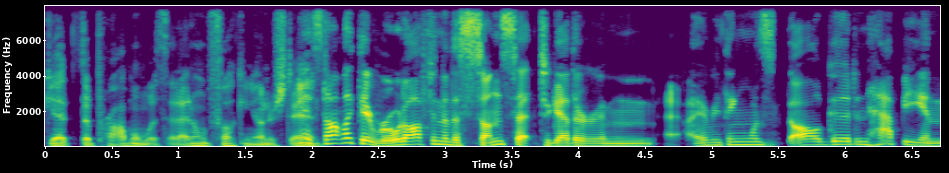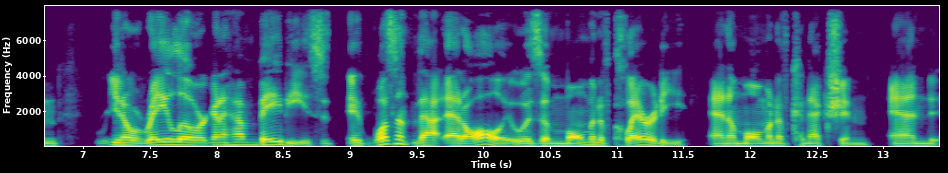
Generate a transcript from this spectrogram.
get the problem with it. I don't fucking understand. It's not like they rode off into the sunset together and everything was all good and happy and you know Reylo are going to have babies. It wasn't that at all. It was a moment of clarity and a moment of connection and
